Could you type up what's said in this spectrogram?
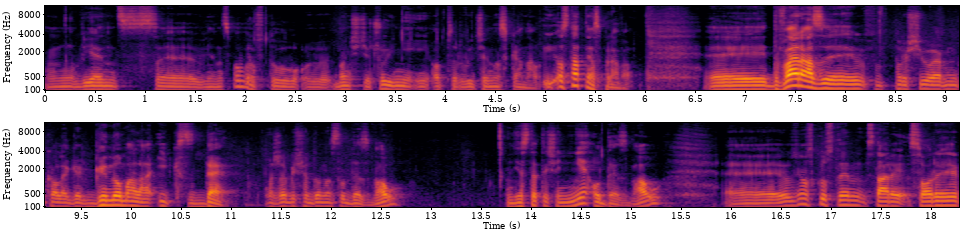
mm, więc, y, więc po prostu y, bądźcie czujni i obserwujcie nasz kanał. I ostatnia sprawa. Dwa razy prosiłem kolegę Gnomala XD, żeby się do nas odezwał. Niestety się nie odezwał. E, W związku z tym, stary, sorry,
